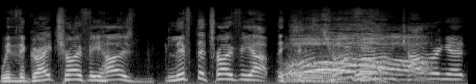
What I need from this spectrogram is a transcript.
with the great trophy hose. Lift the trophy up. There's a trophy. I'm covering it.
